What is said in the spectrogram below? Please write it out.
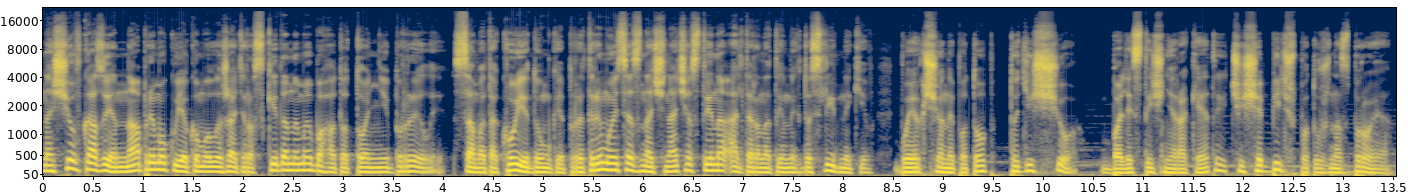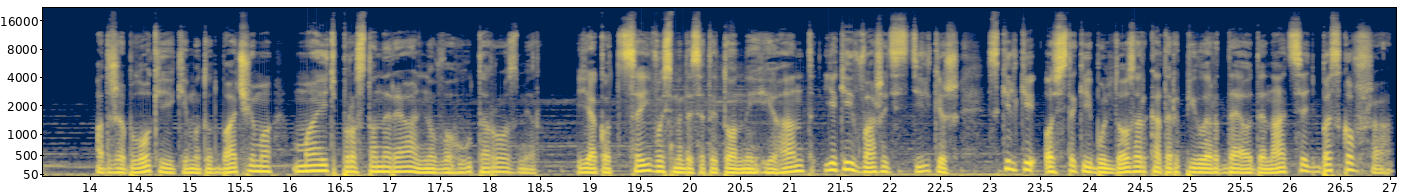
на що вказує напрямок, у якому лежать розкиданими багатотонні брили. Саме такої думки притримується значна частина альтернативних дослідників, бо якщо не потоп, тоді що? Балістичні ракети чи ще більш потужна зброя? Адже блоки, які ми тут бачимо, мають просто нереальну вагу та розмір. Як от цей 80-тонний гігант, який важить стільки ж, скільки ось такий бульдозер Caterpillar D11 без ковша,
